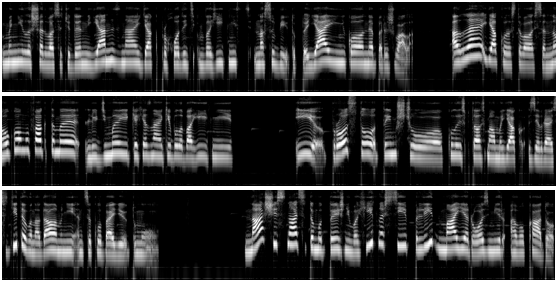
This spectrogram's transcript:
мені лише 21, Я не знаю, як проходить вагітність на собі, тобто я її ніколи не переживала. Але я користувалася науковими фактами, людьми, яких я знаю, які були вагітні. І просто тим, що коли спиталась мами, як з'являються діти, вона дала мені енциклопедію. Тому на 16-му тижні вагітності плід має розмір авокадо.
